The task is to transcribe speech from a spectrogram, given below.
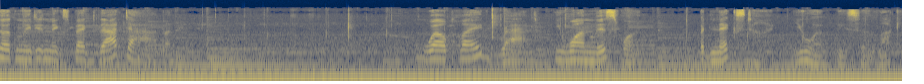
Certainly didn't expect that to happen. Well played, Rat. You won this one. But next time, you won't be so lucky.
